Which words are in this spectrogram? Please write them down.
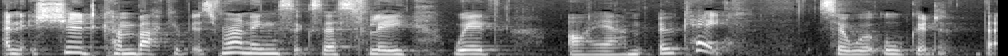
and it should come back if it's running successfully with I am okay. So we're all good there.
